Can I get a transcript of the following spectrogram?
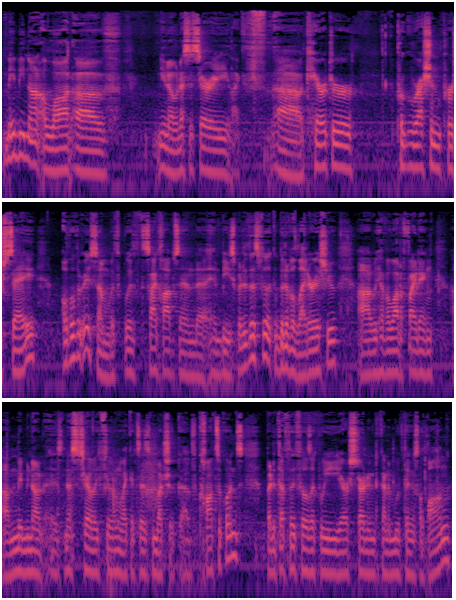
maybe not a lot of you know necessary like uh, character progression per se. Although there is some with, with Cyclops and uh, and Beast, but it does feel like a bit of a lighter issue. Uh, we have a lot of fighting, um, maybe not as necessarily feeling like it's as much of consequence, but it definitely feels like we are starting to kind of move things along.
